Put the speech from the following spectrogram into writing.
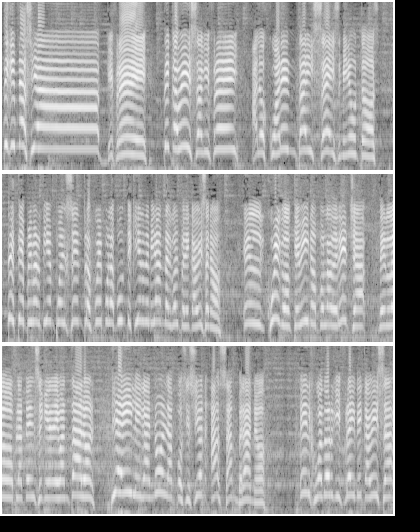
De gimnasia. Guifrey. De cabeza Guifrey. A los 46 minutos de este primer tiempo. El centro fue por la punta izquierda de Miranda. El golpe de cabeza no. El juego que vino por la derecha del lobo platense que le levantaron. Y ahí le ganó la posición a Zambrano. El jugador Guifrey de cabeza,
